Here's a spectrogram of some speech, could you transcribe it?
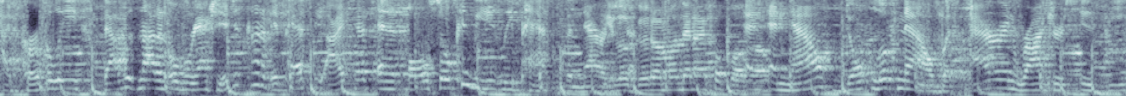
hyperbole. That was not an overreaction. It just kind of it passed the eye test, and it also conveniently passed the He narrative. looked test. good on Monday Night Football. And, and now, don't look now, but Aaron Rodgers is the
